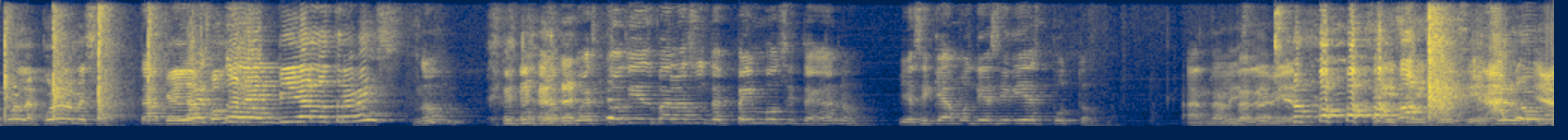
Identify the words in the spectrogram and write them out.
Ponla, ponla en la mesa. Te Que la ponga la envía otra vez. No. Te apuesto 10 balazos de paintball si te gano. Y así quedamos 10 y 10, puto. Ándale, Ándale. está bien. Sí, sí, sí, sí. Jalo. Ya,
